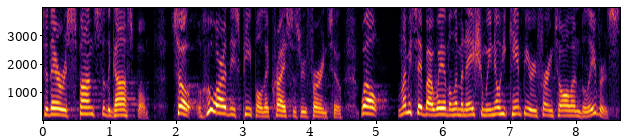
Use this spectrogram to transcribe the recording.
to their response to the gospel. So, who are these people that Christ is referring to? Well, let me say by way of elimination, we know he can't be referring to all unbelievers.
